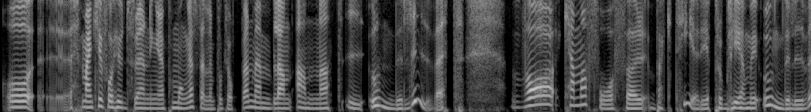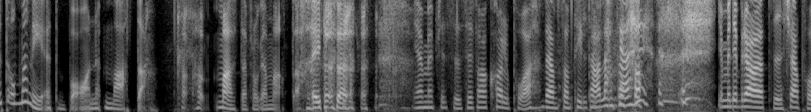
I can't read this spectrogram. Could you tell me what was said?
Och, eh, man kan ju få hudförändringar på många ställen på kroppen, men bland annat i underlivet. Vad kan man få för bakterieproblem i underlivet om man är ett barn, Mata? Marta frågar Marta. Exakt. Ja men precis, vi får ha koll på vem som tilltalas här. ja men det är bra att vi kör på,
